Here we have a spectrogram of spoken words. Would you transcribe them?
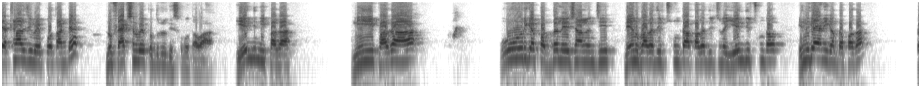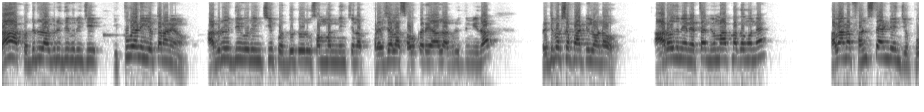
టెక్నాలజీ పోతా అంటే నువ్వు ఫ్యాక్షన్ వైపు పొద్దుటూరు తీసుకుపోతావా? ఏంది నీ పగ? నీ పగ ఊరికే పొద్దున లేచాల నుంచి నేను పగ తీర్చుకుంటా పగ తీర్చుకుంటా ఏం తీర్చుకుంటావు? ఎందుకే నీకు అంత పగ? రా పొద్దుటూరు అభివృద్ధి గురించి ఇప్పుడు నీకు చెప్తానా నేను? అభివృద్ధి గురించి పొద్దుటూరుకు సంబంధించిన ప్రజల సౌకర్యాలు అభివృద్ధి మీద ప్రతిపక్ష పార్టీలు ఉండవు. ఆ రోజు నేను ఎట్లా నిర్మాత్మకంగా ఉన్నా? పలానా ఫండ్స్ దాండి అని చెప్పు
